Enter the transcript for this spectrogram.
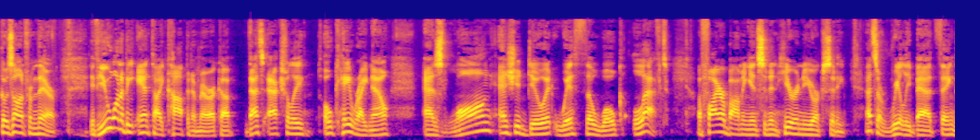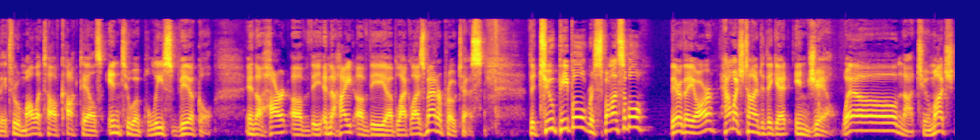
Goes on from there. If you want to be anti cop in America, that's actually okay right now, as long as you do it with the woke left. A firebombing incident here in New York City. That's a really bad thing. They threw Molotov cocktails into a police vehicle in the heart of the in the height of the uh, Black Lives Matter protests. The two people responsible there they are. How much time did they get in jail? Well, not too much.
